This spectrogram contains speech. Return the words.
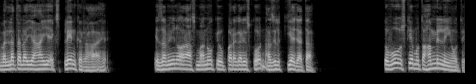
اب اللہ تعالیٰ یہاں یہ ایکسپلین کر رہا ہے کہ زمینوں اور آسمانوں کے اوپر اگر اس کو نازل کیا جاتا تو وہ اس کے متحمل نہیں ہوتے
